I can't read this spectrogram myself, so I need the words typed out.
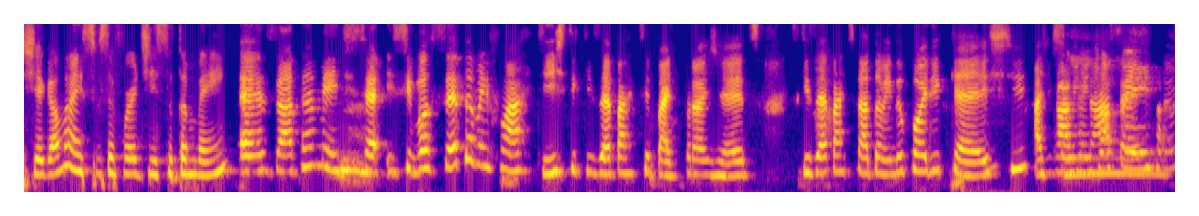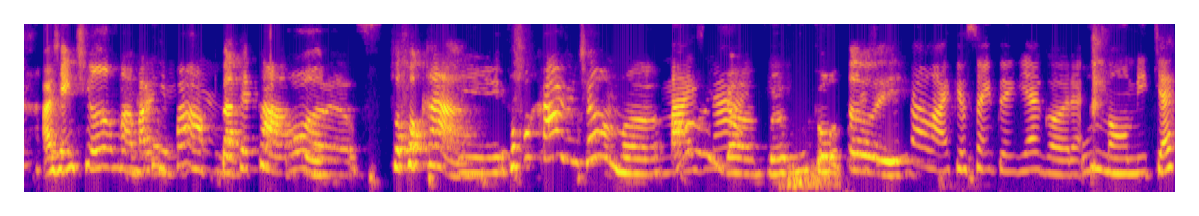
Chega mais se você for artista também. Exatamente. Se- é, e se você também for artista e quiser participar de projetos, quiser participar também do podcast, a gente, A gente aceita. aberto. A gente ama bater papo. bater papo, Horas. fofocar. E fofocar, a gente ama. Mas, Ai, Nath, gata, tô- Oi. falar que eu só entendi agora o nome, que é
